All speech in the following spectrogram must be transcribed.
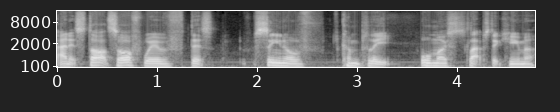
And it starts off with this scene of complete, almost slapstick humour.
